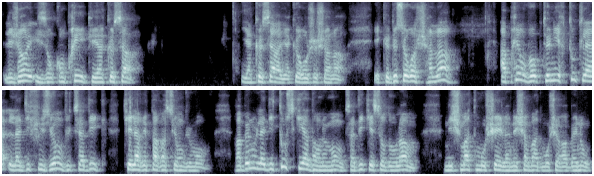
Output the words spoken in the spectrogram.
les gens, ils ont compris qu'il y a que ça. Il y a que ça, il y a que Rosh. Et que de ce Rosh après, on va obtenir toute la, diffusion du tzaddik, qui est la réparation du monde. Rabbeinu, il a dit tout ce qu'il y a dans le monde, tzaddik et Sodolam, Nishmat Moshe, la Neshama Moshe Rabbeinu.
